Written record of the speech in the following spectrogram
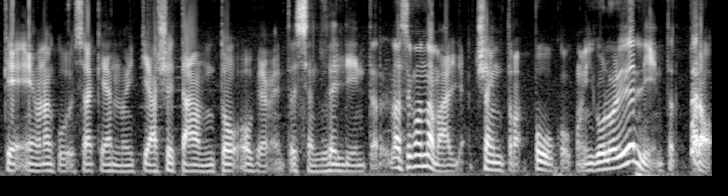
che è una cosa che a noi piace tanto, ovviamente essendo dell'Inter. La seconda maglia c'entra poco con i colori dell'Inter, però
